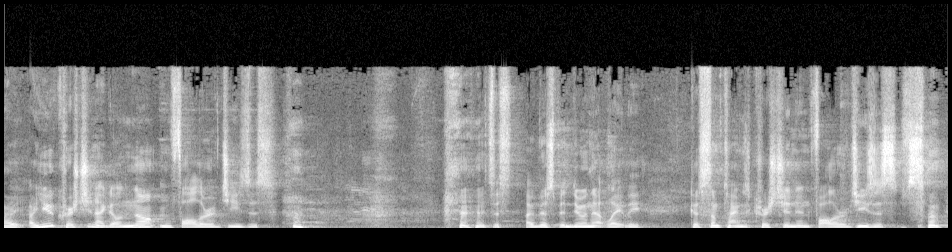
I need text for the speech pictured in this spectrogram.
are, are you a Christian? I go, No, I'm a follower of Jesus. just, I've just been doing that lately. Because sometimes Christian and follower of Jesus some,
